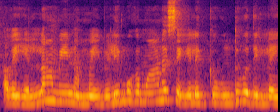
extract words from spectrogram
அவை எல்லாமே நம்மை வெளிமுகமான செயலுக்கு உந்துவதில்லை.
